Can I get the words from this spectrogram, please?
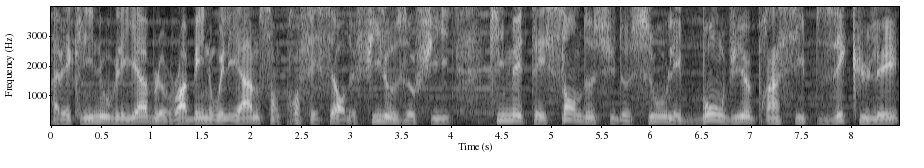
avec l'inoubliable Robin Williams en professeur de philosophie qui mettait sans dessus dessous les bons vieux principes éculés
